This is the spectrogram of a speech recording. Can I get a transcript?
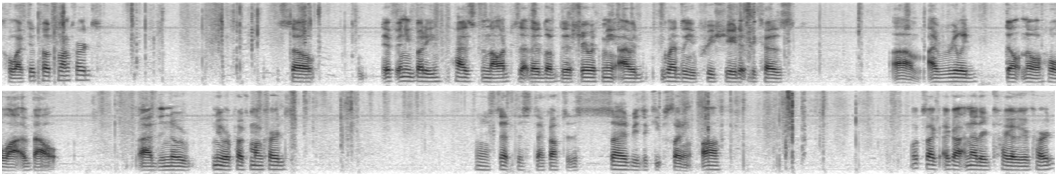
collected Pokemon cards. So, if anybody has the knowledge that they'd love to share with me, I would gladly appreciate it because um, I really don't know a whole lot about uh, the newer, newer Pokemon cards. I'm going to set this deck off to the side because it keeps sliding off. Looks like I got another Kyogre card.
